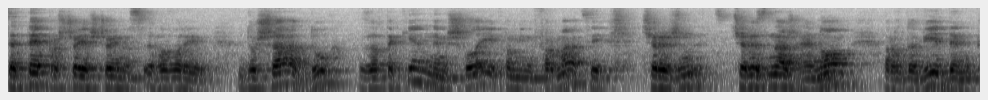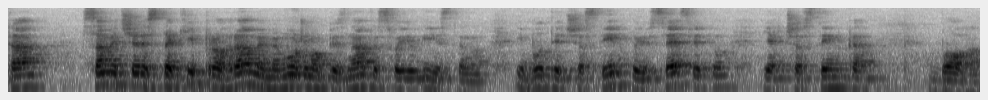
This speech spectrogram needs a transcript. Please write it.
Це те, про що я щойно говорив. Душа, дух з отакенним шлейфом інформації через, через наш геном, родові, ДНК. Саме через такі програми ми можемо впізнати свою істину і бути частинкою Всесвіту як частинка Бога.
